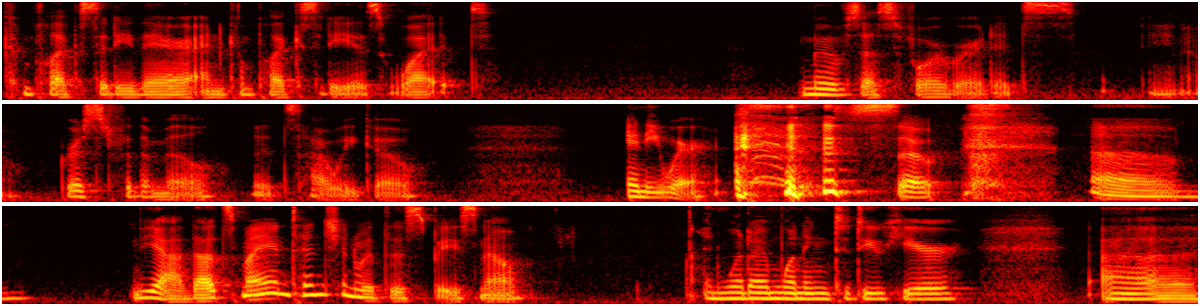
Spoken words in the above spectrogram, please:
complexity there, and complexity is what moves us forward. It's, you know, grist for the mill. It's how we go anywhere. so, um, yeah, that's my intention with this space now. And what I'm wanting to do here uh,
